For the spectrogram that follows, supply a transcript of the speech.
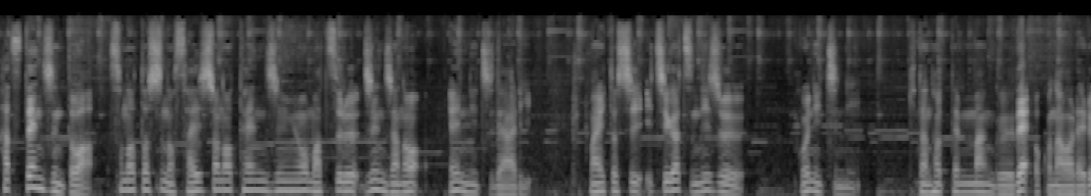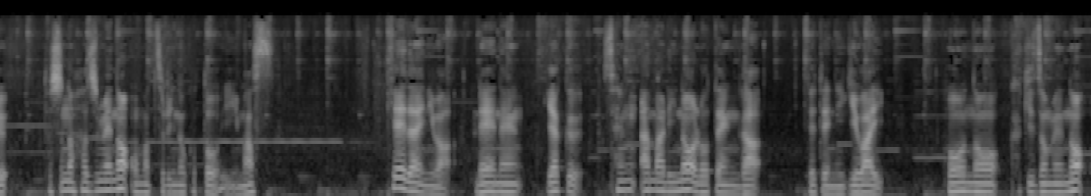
初天神とはその年の最初の天神を祀る神社の縁日であり毎年1月25日に北野天満宮で行われる年の初めのお祭りのことを言います。境内には例年約1000余りの露店が出てにぎわい奉納書き初めの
